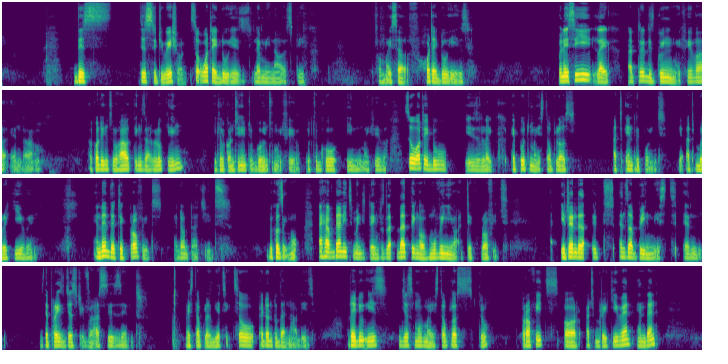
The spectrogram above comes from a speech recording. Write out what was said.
this this situation. So what i do is let me now speak for myself. What i do is when i see like a trade is going in my favor and um, according to how things are looking it will continue to go into my favor to go in my favor. So what i do is like i put my stop loss at entry point yeah, at break even. And then they take profits. i don't touch it. Because i know i have done it many times. That, that thing of moving your take profit it end it ends up being missed. And the price just reverses and my stop loss gets it. So i don't do that nowadays. What i do is just move my stop loss to profits or at break even. And then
